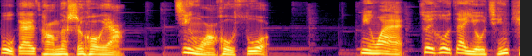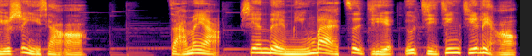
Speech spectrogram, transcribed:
不该藏的时候呀，净往后缩。另外，最后再友情提示一下啊，咱们呀，先得明白自己有几斤几两，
